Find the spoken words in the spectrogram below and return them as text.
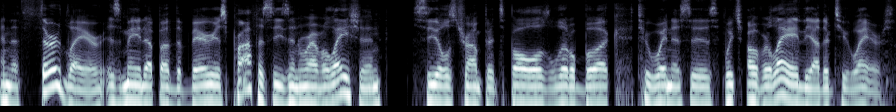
And the third layer is made up of the various prophecies in Revelation seals, trumpets, bowls, little book, two witnesses, which overlay the other two layers.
